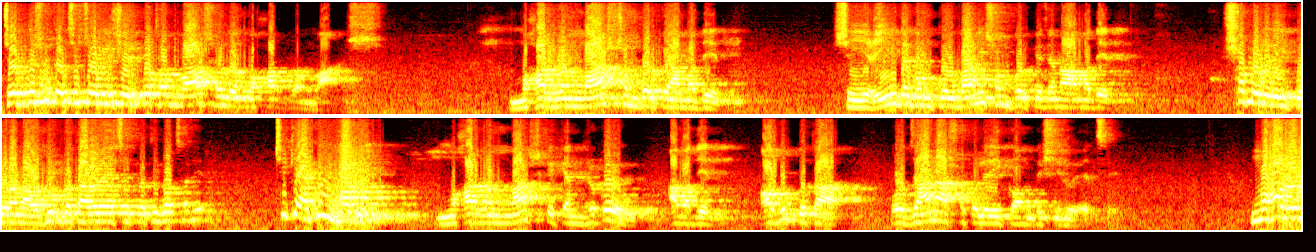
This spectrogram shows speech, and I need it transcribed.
চোদ্দশত ছিচল্লিশের প্রথম মাস হলো মহারম মাস। মহারম মাস সম্পর্কে আমাদের, সেই ঈদ এবং কোরবানি সম্পর্কে যেন আমাদের সকলের এই পুরানো অভিজ্ঞতা রয়েছে প্রতি বছরে, ঠিক একইভাবে মহারম মাসকে কেন্দ্র করেও আমাদের অভিজ্ঞতা ও জানা সকলেরই কম বেশি রয়েছে। মহারম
